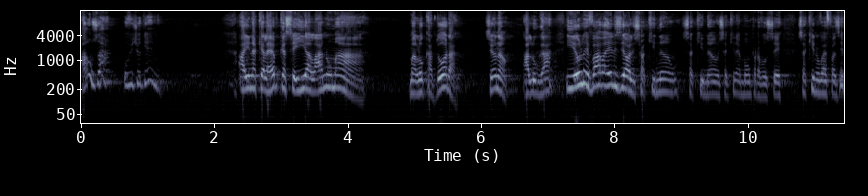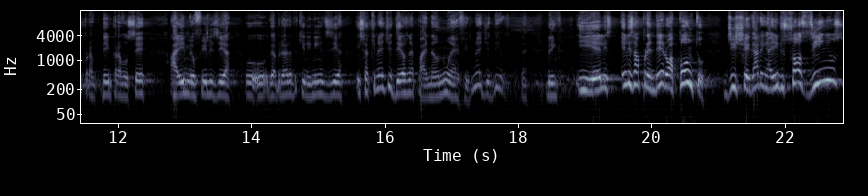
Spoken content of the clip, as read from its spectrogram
a usar o videogame. Aí naquela época você ia lá numa uma locadora, sim ou não? Alugar. E eu levava eles e olha, isso aqui não, isso aqui não, isso aqui não é bom para você, isso aqui não vai fazer pra, bem para você. Aí meu filho dizia, o, o, Gabriel era pequenininho, dizia, isso aqui não é de Deus, né pai? Não, não é filho, não é de Deus. Né? Brinca. E eles, eles aprenderam a ponto de chegarem a ir sozinhos,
